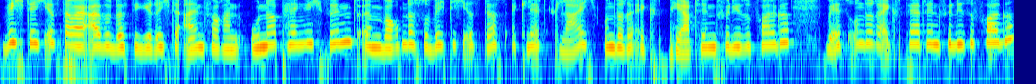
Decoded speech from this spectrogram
Wichtig ist dabei also, dass die Gerichte allen voran unabhängig sind. Ähm, warum das so wichtig ist, das erklärt gleich unsere Expertin für diese Folge. Wer ist unsere Expertin für diese Folge?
